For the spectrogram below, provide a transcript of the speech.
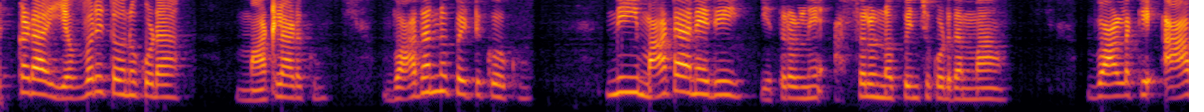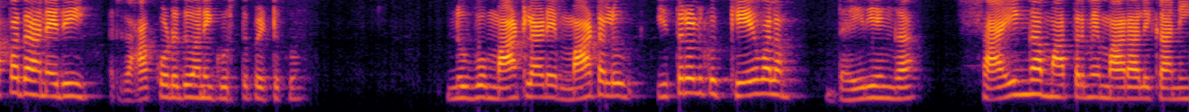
ఎక్కడ ఎవ్వరితోనూ కూడా మాట్లాడకు వాదనను పెట్టుకోకు. నీ మాట అనేది ఇతరుల్ని అస్సలు నొప్పించకూడదమ్మా. వాళ్ళకి ఆపద అనేది రాకూడదు అని గుర్తుపెట్టుకో. నువ్వు మాట్లాడే మాటలు ఇతరులకు కేవలం ధైర్యంగా సాయంగా మాత్రమే మారాలి కానీ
